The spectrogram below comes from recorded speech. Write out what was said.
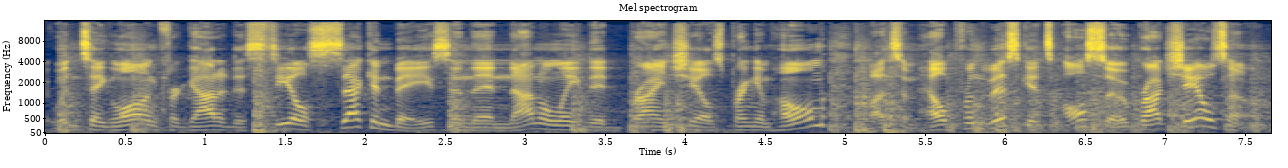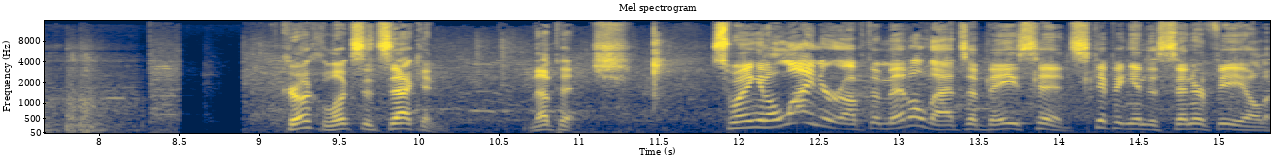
It wouldn't take long for Gotta to steal second base, and then not only only did Brian Schales bring him home, but some help from the Biscuits also brought Schales home. Krook looks at second. The pitch. Swinging a liner up the middle. That's a base hit. Skipping into center field.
